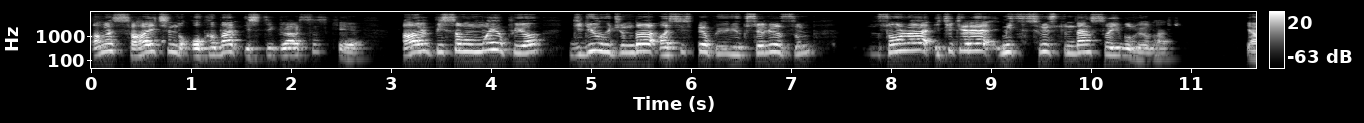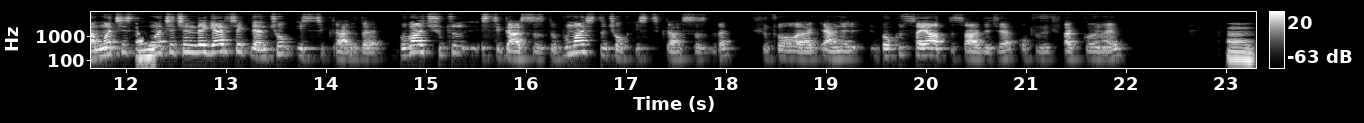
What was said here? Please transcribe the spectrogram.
ama saha içinde o kadar istikrarsız ki. Abi bir savunma yapıyor. Gidiyor hücumda asist yapıyor. Yükseliyorsun. Sonra iki kere Mitsic'in üstünden sayı buluyorlar. Ya maç evet. maç içinde gerçekten çok istikrardı. Bu maç şutu istikrarsızdı. Bu maç da çok istikrarsızdı şutu olarak. Yani 9 sayı attı sadece 33 dakika oynayıp. Evet.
